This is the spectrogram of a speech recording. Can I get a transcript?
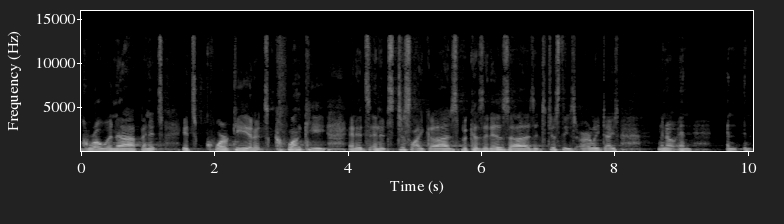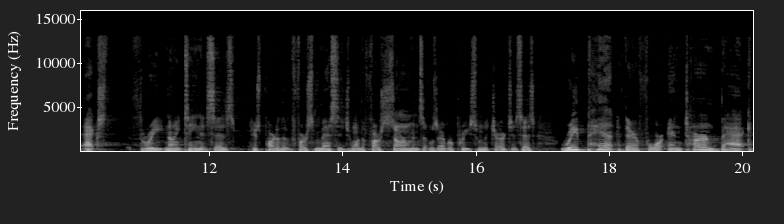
growing up and it's it's quirky and it's clunky and it's and it's just like us because it is us. It's just these early days, you know, and and in Acts 3:19 it says here's part of the first message one of the first sermons that was ever preached from the church it says repent therefore and turn back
